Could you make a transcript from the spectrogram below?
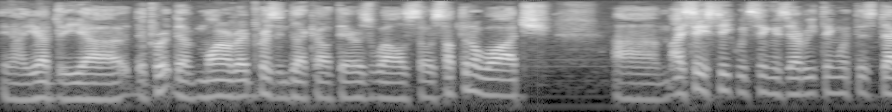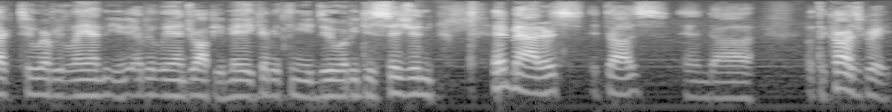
you know, you have the uh, the the mono red prison deck out there as well, so something to watch. Um, I say sequencing is everything with this deck too. Every land, every land drop you make, everything you do, every decision, it matters. It does. And uh, but the card's great.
